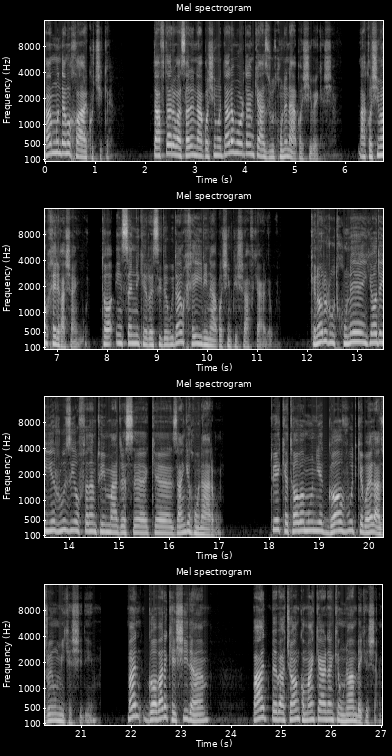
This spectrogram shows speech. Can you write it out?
من موندم و خواهر کوچیکه. دفتر و وسایل نقاشیمو در آوردم که از رودخونه نقاشی بکشم. نقاشیم هم خیلی قشنگ بود. تا این سنی که رسیده بودم خیلی نقاشیم پیشرفت کرده بود. کنار رودخونه یاد یه روزی افتادم توی این مدرسه که زنگ هنر بود. توی کتابمون یه گاو بود که باید از روی اون میکشیدیم. من گاوه رو کشیدم بعد به بچه هم کمک کردن که اونا هم بکشن.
